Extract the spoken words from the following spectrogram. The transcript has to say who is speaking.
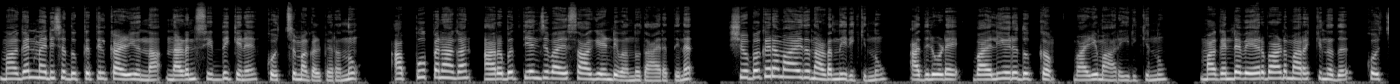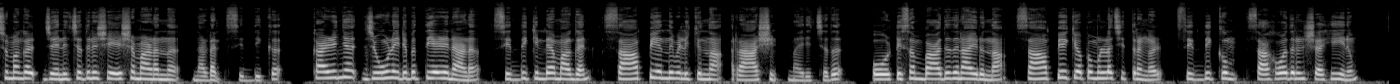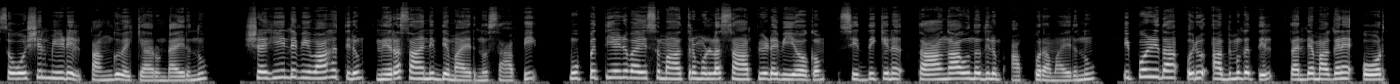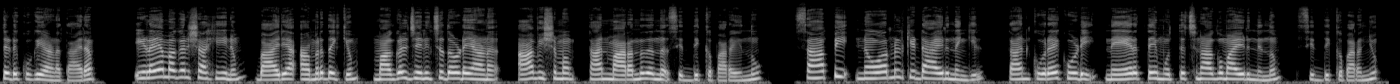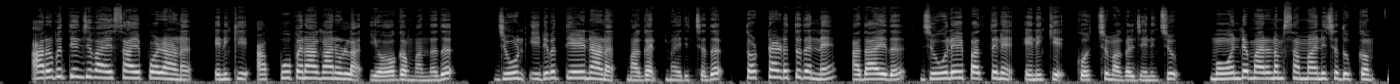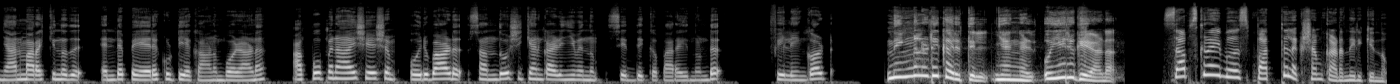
Speaker 1: മകൻ മരിച്ച ദുഃഖത്തിൽ കഴിയുന്ന നടൻ സിദ്ദിഖിന് കൊച്ചുമകൾ പിറന്നു. അപ്പൂപ്പനാകാൻ അറുപത്തിയഞ്ച് വയസ്സാകേണ്ടി വന്നു താരത്തിന്. ശുഭകരമായത് നടന്നിരിക്കുന്നു. അതിലൂടെ വലിയൊരു ദുഃഖം വഴിമാറിയിരിക്കുന്നു. മകന്റെ വേർപാട് മറയ്ക്കുന്നത് കൊച്ചുമകൾ ജനിച്ചതിനു ശേഷമാണെന്ന് നടൻ സിദ്ദിഖ്. കഴിഞ്ഞ ജൂൺ ഇരുപത്തിയേഴിനാണ് സിദ്ദിഖിന്റെ മകൻ സാപ്പി എന്ന് വിളിക്കുന്ന റാഷിൻ മരിച്ചത്. ഓട്ടിസം ബാധിതനായിരുന്ന സാപ്പിയയ്ക്കൊപ്പമുള്ള ചിത്രങ്ങൾ സിദ്ദിഖും സഹോദരൻ ഷഹീനും സോഷ്യൽ മീഡിയയിൽ പങ്കുവെക്കാറുണ്ടായിരുന്നു. ഷഹീന്റെ വിവാഹത്തിലും നിറസാന്നിധ്യമായിരുന്നു സാപ്പി. മുപ്പത്തിയേഴ് വയസ്സ് മാത്രമുള്ള സാപ്പിയുടെ വിയോഗം സിദ്ദിഖിന് താങ്ങാവുന്നതിലും അപ്പുറമായിരുന്നു. ഇപ്പോഴിതാ ഒരു അഭിമുഖത്തിൽ തന്റെ മകനെ ഓർത്തെടുക്കുകയാണ് താരം. ഇളയ മകൻ ഷഹീനും ഭാര്യ അമൃതയ്ക്കും മകൾ ജനിച്ചതോടെയാണ് ആ വിഷമം താൻ മറന്നതെന്ന് സിദ്ദിഖ് പറയുന്നു. സാപ്പി നോർമൽ കിഡ് ആയിരുന്നെങ്കിൽ താൻ കുറെ കൂടി നേരത്തെ മുത്തച്ഛനാകുമായിരുന്നെന്നും സിദ്ദിഖ് പറഞ്ഞു. അറുപത്തിയഞ്ച് വയസ്സായപ്പോഴാണ് എനിക്ക് അപ്പൂപ്പനാകാനുള്ള യോഗം വന്നത്. ജൂൺ ഇരുപത്തിയേഴിനാണ് മകൻ മരിച്ചത്. തൊട്ടടുത്തു തന്നെ അതായത് ജൂലൈ പത്തിന് എനിക്ക് കൊച്ചുമകൾ ജനിച്ചു. മോന്റെ മരണം സമ്മാനിച്ച ദുഃഖം ഞാൻ മറയ്ക്കുന്നത് എന്റെ പേരക്കുട്ടിയെ കാണുമ്പോഴാണ്. അപ്പൂപ്പനായ ശേഷം ഒരുപാട് സന്തോഷിക്കാൻ കഴിഞ്ഞുവെന്നും സിദ്ദിഖ് പറയുന്നുണ്ട്. ഫിലിംഗോട്ട്
Speaker 2: നിങ്ങളുടെ കരുത്തിൽ ഞങ്ങൾ ഉയരുകയാണ്.
Speaker 3: സബ്സ്ക്രൈബേഴ്സ് പത്ത് ലക്ഷം കടന്നിരിക്കുന്നു.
